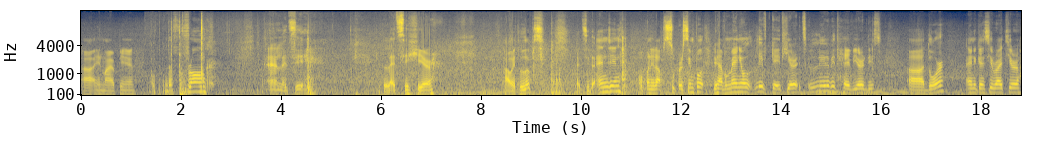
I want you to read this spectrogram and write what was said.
uh, in my opinion. Open the front and let's see. Let's see here how it looks. Let's see the engine. Open it up super simple. You have a manual lift gate here. It's a little bit heavier this uh, door. And you can see right here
